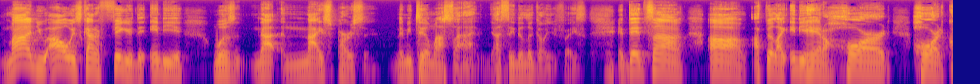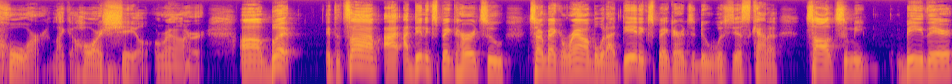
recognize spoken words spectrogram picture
Mind you, I always kind of figured that India was not a nice person. Let me tell my side. I see the look on your face. At that time, um, I feel like India had a hard, hard core, like a hard shell around her. Um, but at the time, I, I didn't expect her to turn back around. But what I did expect her to do was just kind of talk to me, be there,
